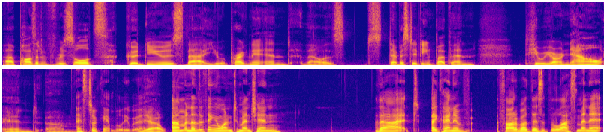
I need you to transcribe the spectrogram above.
uh, positive results good news that you were pregnant and that was just devastating but then here we are now and um I still can't believe it. Yeah. Um, another thing I wanted to mention that I kind of thought about this at the last minute.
